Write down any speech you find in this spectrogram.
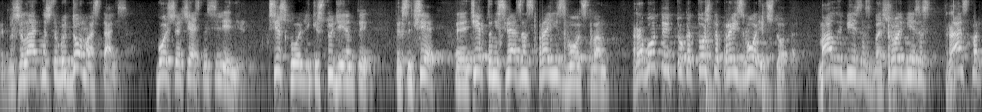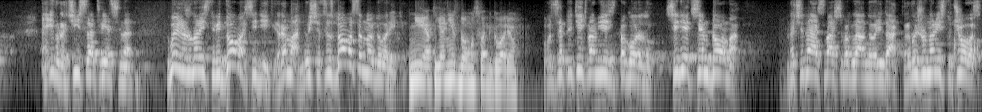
Это желательно, чтобы дома остались большая часть населения. Все школьники, студенты, так сказать, все те, кто не связан с производством. Работает только то, что производит что-то. Малый бизнес, большой бизнес, транспорт и врачи, соответственно. Вы же, журналисты, ведь дома сидите. Роман, вы сейчас из дома со мной говорите? Нет, я не из дома с вами говорю. Вот запретить вам ездить по городу, сидеть всем дома, начиная с вашего главного редактора. Вы журналисты, что у вас,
